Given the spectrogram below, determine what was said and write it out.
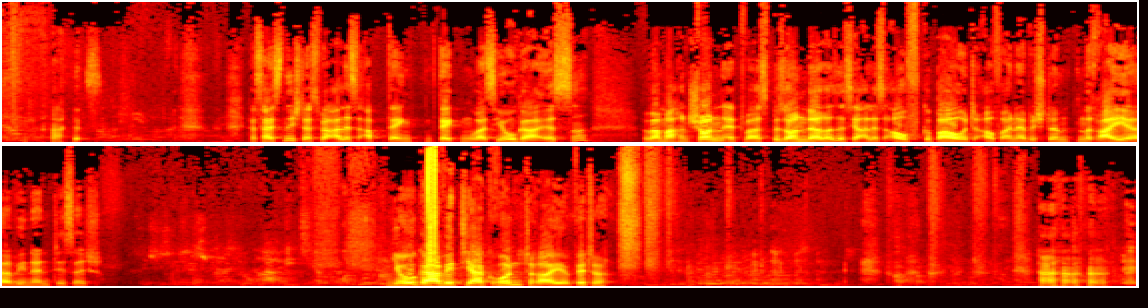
Alles. Das heißt nicht, dass wir alles abdecken, was Yoga ist. Wir machen schon etwas Besonderes. Es ist ja alles aufgebaut auf einer bestimmten Reihe. Wie nennt die sich? Yoga Vidya Grundreihe, bitte.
